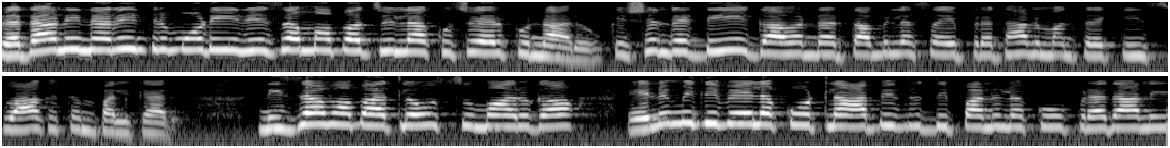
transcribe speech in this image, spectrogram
ప్రధాని నరేంద్ర మోడీ నిజామాబాద్ జిల్లాకు చేరుకున్నారు. కిషన్ రెడ్డి గవర్నర్ తమిళసై ప్రధానమంత్రికి స్వాగతం పలికారు. నిజామాబాద్లో సుమారుగా ఎనిమిది వేల కోట్ల అభివృద్ధి పనులకు ప్రధాని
